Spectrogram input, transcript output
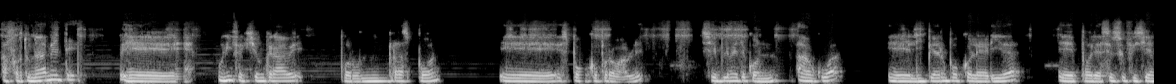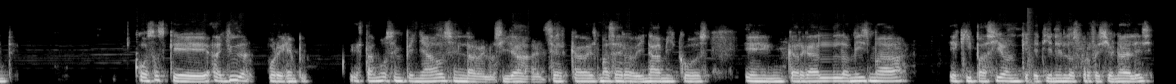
Afortunadamente, eh, una infección grave por un raspón eh, es poco probable. Simplemente con agua, eh, limpiar un poco la herida podría ser suficiente. Cosas que ayudan, por ejemplo, estamos empeñados en la velocidad, en ser cada vez más aerodinámicos, en cargar la misma equipación que tienen los profesionales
